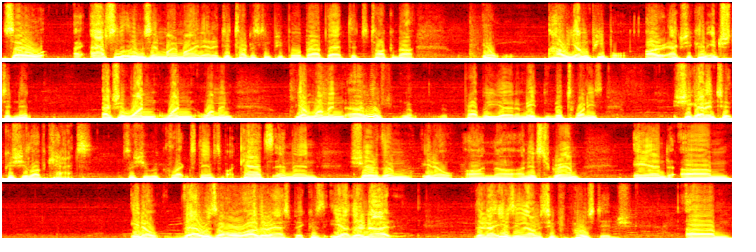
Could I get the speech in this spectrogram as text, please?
so I absolutely was in my mind, and I did talk to some people about that to, talk about, you know, how young people are actually kind of interested in it. Actually, one one woman, young woman, uh, you know, probably uh, mid mid twenties, she got into it because she loved cats. So she would collect stamps about cats and then share them, you know, on uh, on Instagram, and um, you know that was a whole other aspect because yeah, they're not they're not using it obviously for postage. Um,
